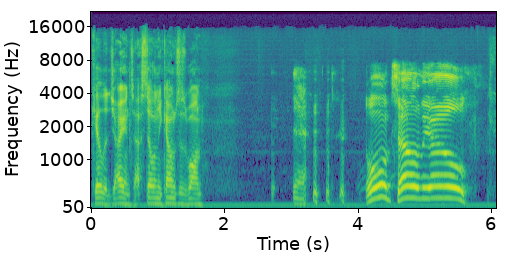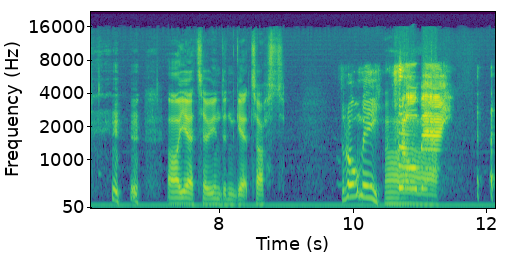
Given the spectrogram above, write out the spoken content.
Kill the giant. That still only counts as one. Yeah. Don't tell the elf. Oh yeah, Tyrion didn't get tossed. Throw me. Oh. Throw me.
